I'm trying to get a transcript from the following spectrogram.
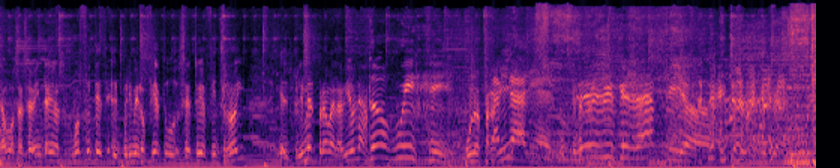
Estamos hace 20 años. Vos fuiste el primero. Fui a tu estudio Fitzroy y el primer programa de la viola. Dos whisky. Uno es para Jack mí. Daniels. ¡Eh, ¡Qué rápido!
